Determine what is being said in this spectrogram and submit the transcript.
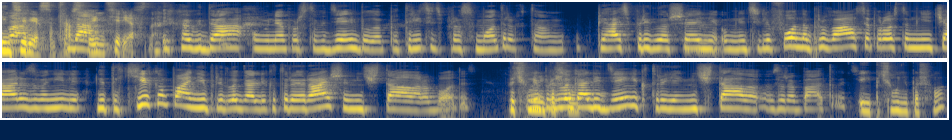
типа, интереса, просто да. интересно. И когда у меня просто в день было по 30 просмотров, там, 5 приглашений, у меня телефон обрывался, просто мне чары звонили. Мне такие компании предлагали, которые раньше мечтала работать. Почему Мне не предлагали деньги, которые я мечтала зарабатывать. И почему не пошло?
